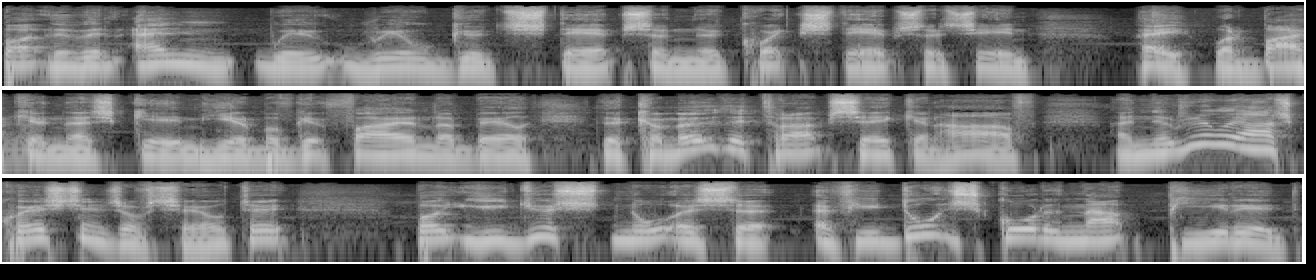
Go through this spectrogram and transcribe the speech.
But they went in with real good steps and the quick steps of saying, hey, we're back in this game here. We've got fire in their belly. They come out the trap second half and they really ask questions of Celtic. But you just notice that if you don't score in that period,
